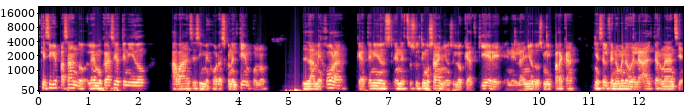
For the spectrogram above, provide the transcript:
¿Qué sigue pasando? La democracia ha tenido avances y mejoras con el tiempo, ¿no? La mejora que ha tenido en estos últimos años, lo que adquiere en el año 2000 para acá, es el fenómeno de la alternancia.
